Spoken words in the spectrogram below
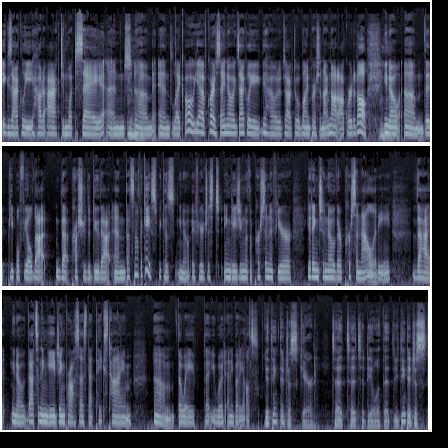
exactly how to act and what to say and um and like oh yeah of course i know exactly how to talk to a blind person. I'm not awkward at all. You know um that people feel that that pressure to do that and that's not the case because you know if you're just engaging with a person if you're getting to know their personality that you know that's an engaging process that takes time um the way that you would anybody else You think they're just scared to, to, to deal with it? Do you think they're just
